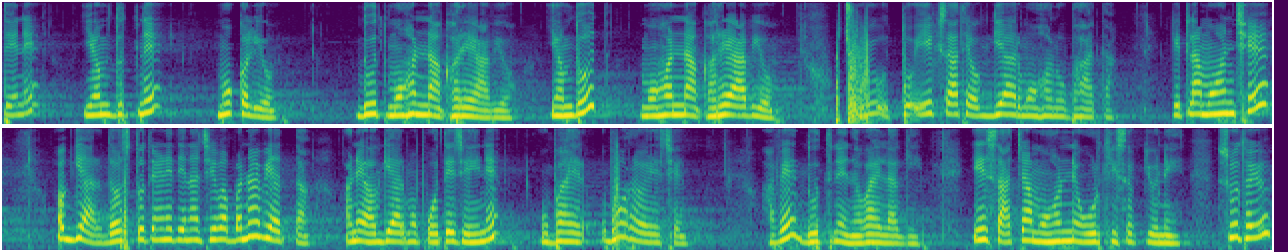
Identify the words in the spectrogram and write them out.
તેને યમદૂતને મોકલ્યો. દૂત મોહનના ઘરે આવ્યો. યમદૂત મોહનના ઘરે આવ્યો. જોયું, તો એક સાથે અગિયાર મોહન ઊભા હતા. કેટલા મોહન છે? અગિયાર. દસ તો તેણે તેના જેવા બનાવ્યા હતા અને અગિયારમો પોતે જઈને ઊભા ઊભો રહે છે. હવે દૂતને નવાઈ લાગી. એ સાચા મોહનને ઓળખી શક્યો નહીં. શું થયું?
